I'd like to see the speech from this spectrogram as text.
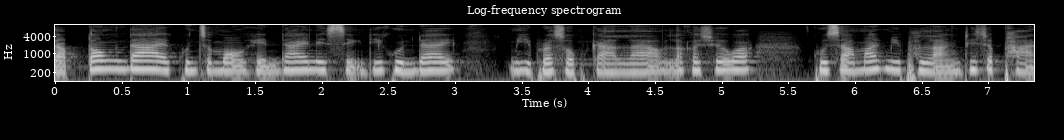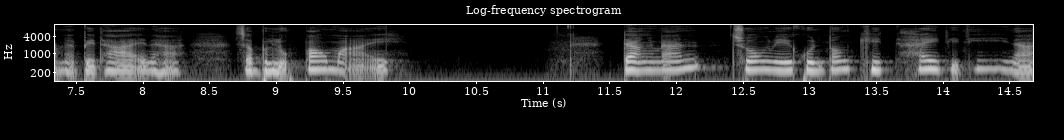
จับต้องได้ คุณจะมองเห็นได้ในสิ่งที่คุณได้ มีประสบการณ์แล้ว แล้วก็เชื่อว่าคุณสามารถมีพลังที่จะผ่านมันไปได้นะคะจะบรรลุเป้าหมาย ดังนั้นช่วงนี้คุณต้องคิดให้ดีๆนะ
